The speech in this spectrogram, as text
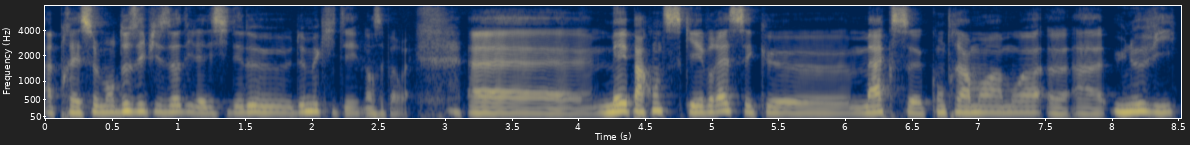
Après seulement deux épisodes, il a décidé de, de me quitter. Non, c'est pas vrai. Mais par contre, ce qui est vrai, c'est que Max, contrairement à moi, a une vie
